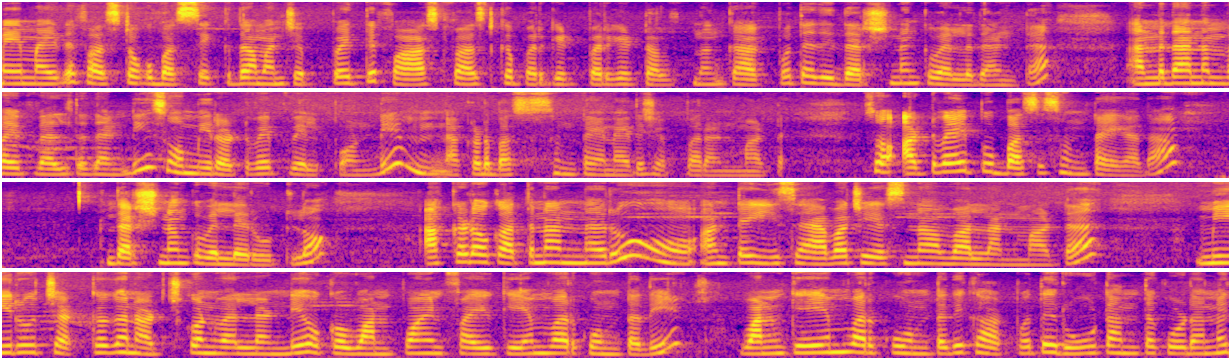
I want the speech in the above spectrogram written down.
మేమైతే ఫస్ట్ ఒక బస్సు ఎక్కుదామని చెప్పి అయితే ఫాస్ట్ ఫాస్ట్గా పరిగెట్టి పరిగెట్టి వెళ్తున్నాం. కాకపోతే అది దర్శనంకి వెళ్ళదంట. అన్నదానం వైపు వెళ్తుందండి. సో మీరు అటువైపు వెళ్ళిపోండి. అక్కడ బస్సెస్ ఉంటాయని అయితే చెప్పారనమాట సో అటువైపు బస్సెస్ ఉంటాయి కదా దర్శనంకి వెళ్ళే రూట్లో. అక్కడ ఒక అతను అన్నారు అంటే ఈ సేవ చేసిన వాళ్ళనమాట మీరు చక్కగా నడుచుకొని వెళ్ళండి. ఒక వన్ పాయింట్ ఫైవ్ కేఎం వరకు ఉంటుంది. వన్ కేఎం వరకు ఉంటుంది. కాకపోతే రూట్ అంతా కూడాను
